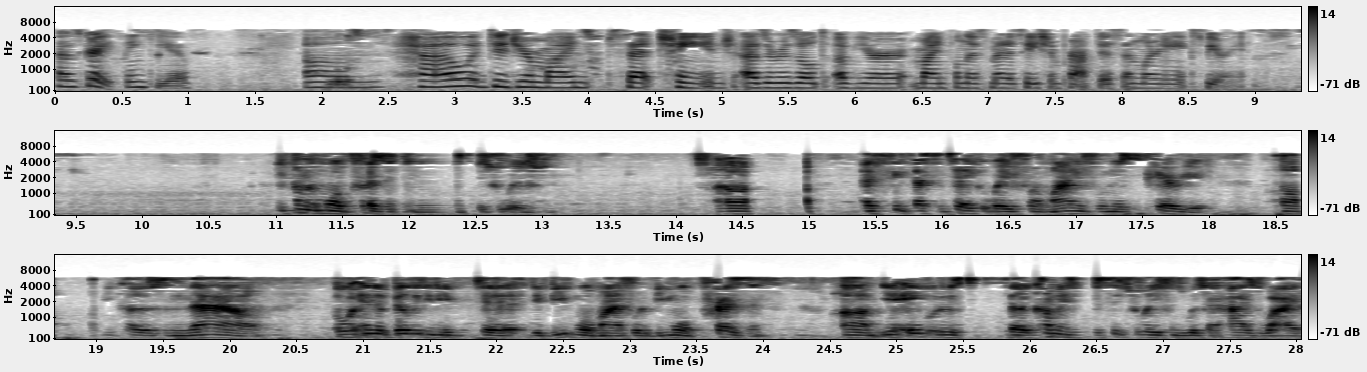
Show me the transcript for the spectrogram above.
That was great. Thank you. Um, how did your mindset change as a result of your mindfulness meditation practice and learning experience? Becoming more present in the situation. Uh, I think that's the takeaway from mindfulness, period. Uh, because now, or inability to, to be more mindful, to be more present, um, you're able to, to come into situations with your eyes wide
